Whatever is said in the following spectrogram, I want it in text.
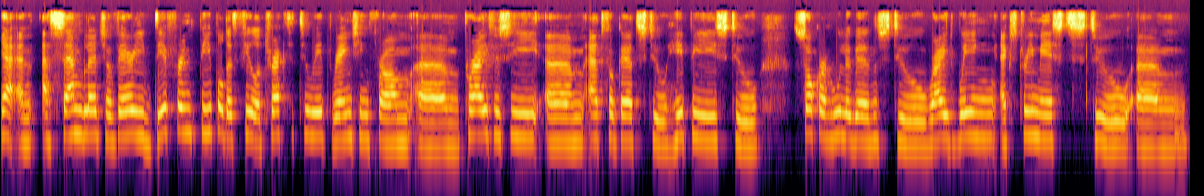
yeah, an assemblage of very different people that feel attracted to it, ranging from um, privacy um, advocates to hippies to soccer hooligans to right wing extremists to um,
